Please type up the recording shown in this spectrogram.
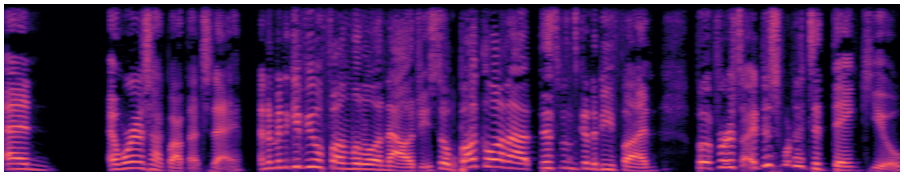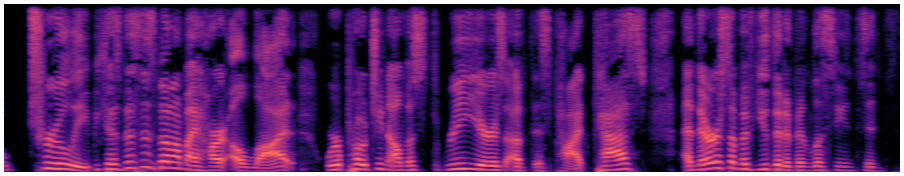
And and we're going to talk about that today. And I'm going to give you a fun little analogy. So buckle on up. This one's going to be fun. But first, I just wanted to thank you truly because this has been on my heart a lot. We're approaching almost three years of this podcast. And there are some of you that have been listening since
